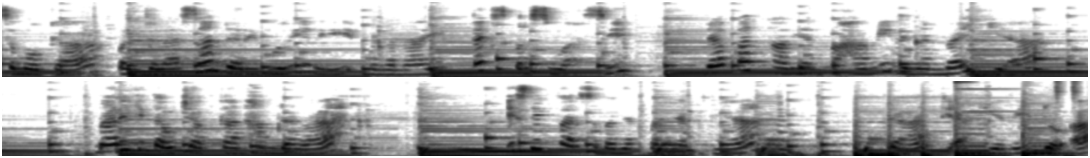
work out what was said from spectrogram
Semoga penjelasan dari Bu Riri mengenai teks persuasi dapat kalian pahami dengan baik ya. Mari kita ucapkan hamdalah, istighfar sebanyak-banyaknya, dan diakhiri doa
